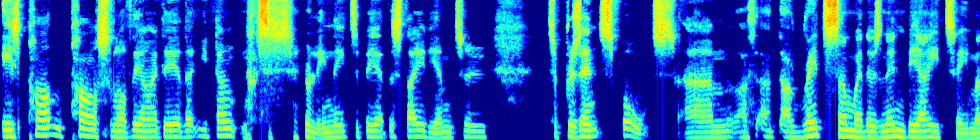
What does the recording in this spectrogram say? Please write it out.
is part and parcel of the idea that you don't necessarily need to be at the stadium to to present sports. Um, I, I, read somewhere there was an NBA team. I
